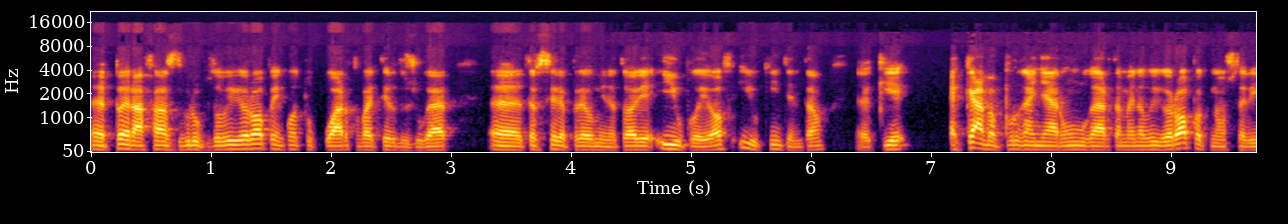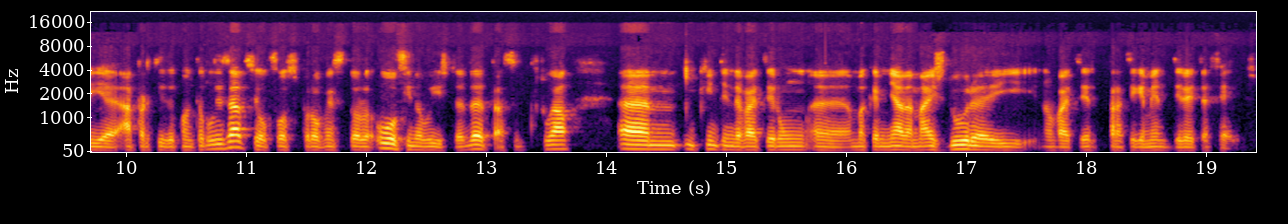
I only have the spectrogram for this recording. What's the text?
uh, para a fase de grupos da Liga Europa, enquanto o quarto vai ter de jogar a terceira pré-eliminatória e o play-off, e o quinto, então, que acaba por ganhar um lugar também na Liga Europa, que não estaria à partida contabilizado, se ele fosse para o vencedor ou finalista da Taça de Portugal. Um, o quinto ainda vai ter um, uma caminhada mais dura e não vai ter praticamente direito a férias.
